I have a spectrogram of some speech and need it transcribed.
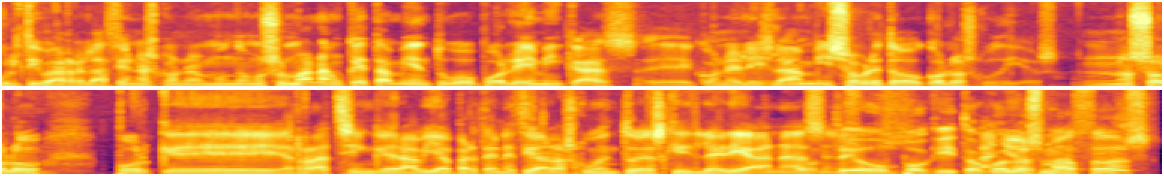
cultivar relaciones con el mundo musulmán, aunque también tuvo polémicas eh, con el Islam y sobre todo con los judíos. No solo porque Ratzinger había pertenecido a las juventudes hitlerianas, en Tonteó sus un poquito con años los mozos,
